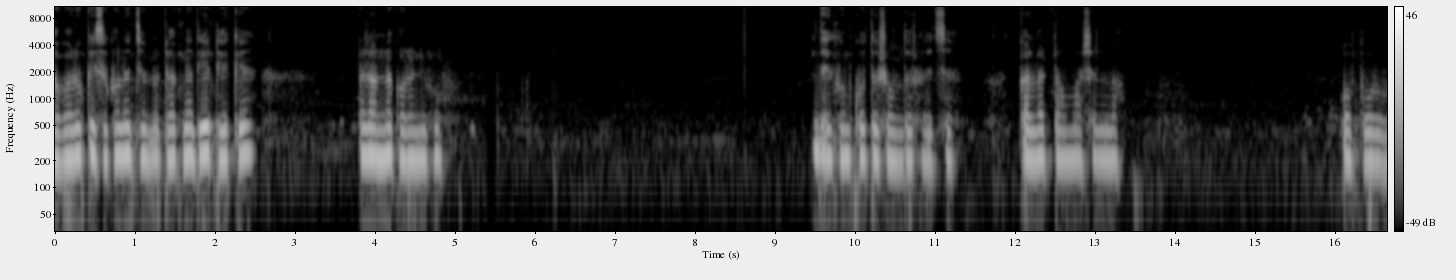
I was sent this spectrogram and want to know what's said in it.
আবারও কিছুক্ষণের জন্য ঢাকনা দিয়ে ঢেকে রান্না করে নিব। দেখুন কত সুন্দর হয়েছে। কালারটাও মাসাল্লাহ অপূর্ব।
